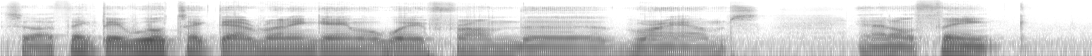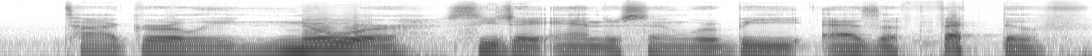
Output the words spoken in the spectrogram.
So I think they will take that running game away from the Rams. And I don't think Ty Gurley nor CJ Anderson will be as effective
